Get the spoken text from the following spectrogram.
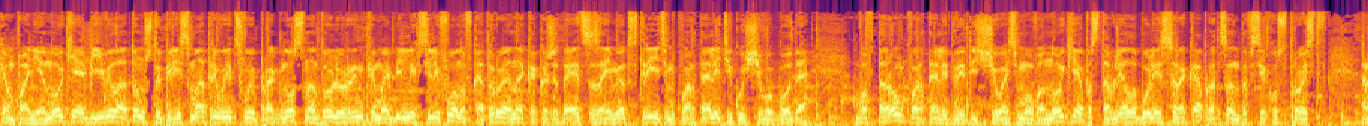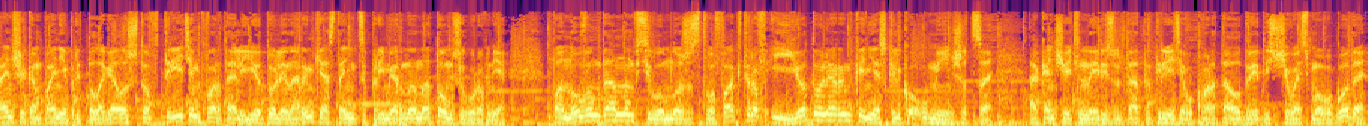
Компания Nokia объявила о том, что пересматривает свой прогноз на долю рынка мобильных телефонов, которую она, как ожидается, займет в третьем квартале текущего года. Во втором квартале 2008-го Nokia поставляла более 40% всех устройств. Раньше компания предполагала, что в третьем квартале ее доля на рынке останется примерно на том же уровне. По новым данным, в силу множества факторов, ее доля рынка несколько уменьшится. Окончательные результаты третьего квартала 2008 года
